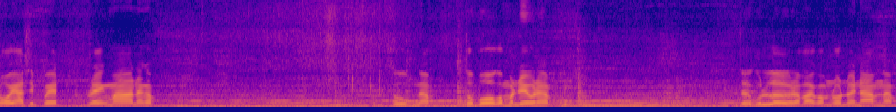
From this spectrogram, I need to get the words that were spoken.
ร้อยห้าสิบแปดแรงม้านะครับ สูบนะครับโทโบก็มันเร็วนะครับมิเตอร์คูลเลอร์ระบายความร้อนด้วยน้ำนะครับ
